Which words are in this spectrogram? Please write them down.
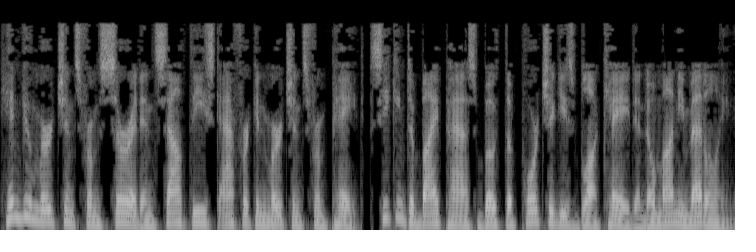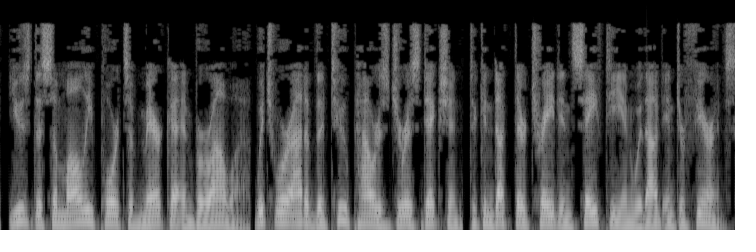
Hindu merchants from Surat and Southeast African merchants from Pate, seeking to bypass both the Portuguese blockade and Omani meddling, used the Somali ports of Merka and Barawa which were out of the two powers' jurisdiction to conduct their trade in safety and without interference.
